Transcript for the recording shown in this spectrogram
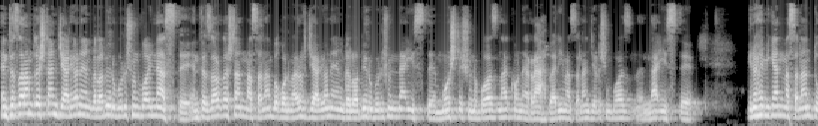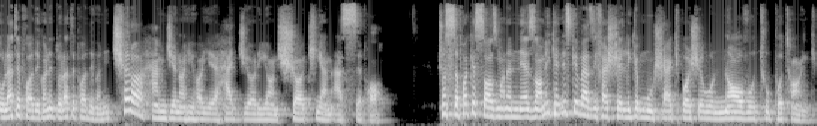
انتظارم داشتن جریان انقلابی رو بروشون وای نسته. انتظار داشتن مثلا به قول معروف جریان انقلابی رو بروشون نایسته. مشتشون رو باز نکنه. رهبری مثلا جلوشون باز نایسته. اینا هم میگن مثلا دولت پادگانی دولت پادگانی. چرا همجناهی های حجاریان شاکیان از سپاه؟ چون سپاه که سازمان نظامی که نیست که وظیفش شلیک موشک باشه و ناو و توپ و تانک.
